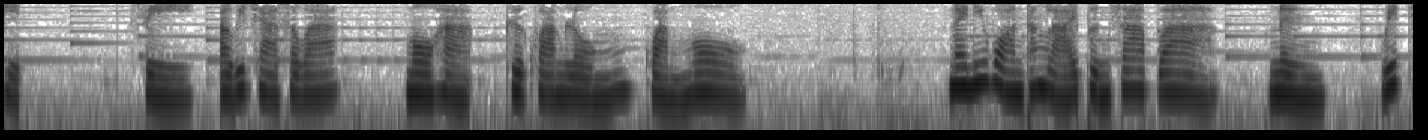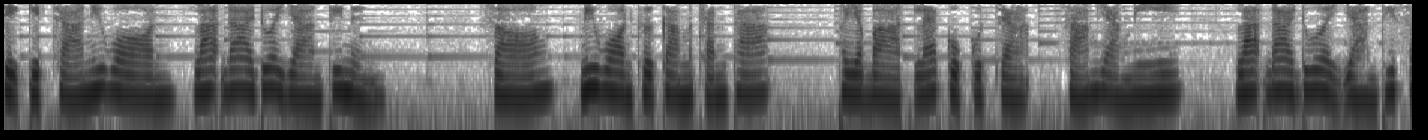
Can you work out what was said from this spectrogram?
ผิด 4. อวิชชาสวะ โมหะ คือความหลง ความโง่ ในนิวรณ์ทั้งหลายพึงทราบว่า 1. วิจิกิจฉานิวรณ์ละได้ด้วยญาณที่หนึ่ง 2. นิวรณ์คือการมฉันทะ พยาบาทและกุกุจจะสามอย่างนี้ ละได้ด้วยญาณที่ส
